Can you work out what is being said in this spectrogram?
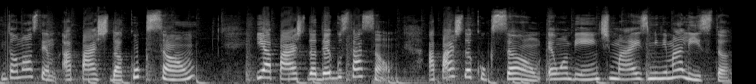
Então, nós temos a parte da cocção, e a parte da degustação. A parte da cocção é um ambiente mais minimalista.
